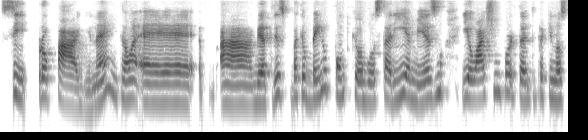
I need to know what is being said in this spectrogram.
se propague, né? Então, é, a Beatriz bateu bem no ponto que eu gostaria mesmo, e eu acho importante para que nós,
